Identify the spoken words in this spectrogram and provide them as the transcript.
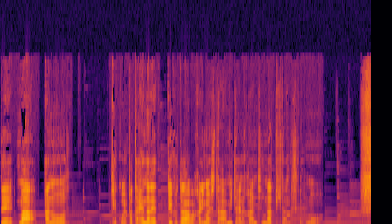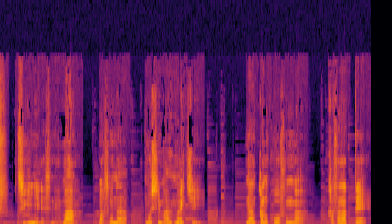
で、まあ、あの、結構やっぱ大変だねっていうことは分かりましたみたいな感じになってきたんですけども、次にですね、まあ、まあそんな、もし万が一、なんかの興奮が重なって、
